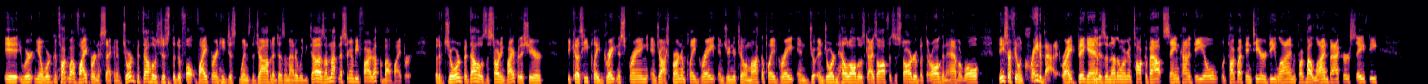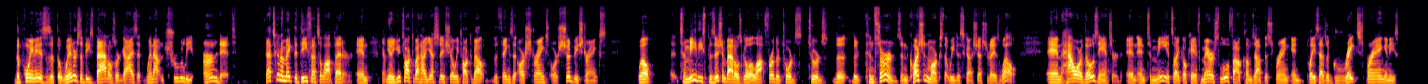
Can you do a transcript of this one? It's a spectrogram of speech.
it, we're you know we're going to talk about Viper in a second. If Jordan Botelho is just the default Viper and he just wins the job and it doesn't matter what he does, I'm not necessarily going to be fired up about Viper. But if Jordan Botelho is the starting Viper this year, because he played great in the spring and Josh Burnham played great and Junior Tuihalamaka played great and, and Jordan held all those guys off as a starter, but they're all going to have a role. Then you start feeling great about it, right? Big end is another one we're going to talk about. Same kind of deal. We'll talk about the interior D line. We'll talk about linebacker, safety. The point is, is if the winners of these battles are guys that went out and truly earned it, that's going to make the defense a lot better. And yep. you know, you talked about how yesterday's show we talked about the things that are strengths or should be strengths. Well, eh, to me, these position battles go a lot further towards towards the the concerns and question marks that we discussed yesterday as well. And how are those answered? And and to me, it's like okay, if Marist Liufau comes out this spring and plays has a great spring and he's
